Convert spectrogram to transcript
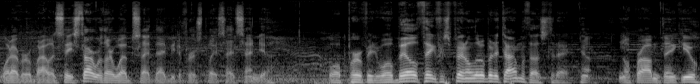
whatever. But I would say start with our website. That'd be the first place I'd send you. Well, perfect. Well, Bill, thanks for spending a little bit of time with us today. No problem. Thank you.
